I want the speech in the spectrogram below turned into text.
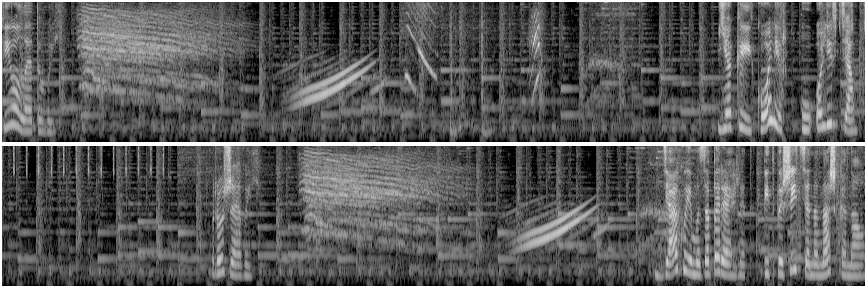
Фіолетовий. Який колір у олівця? Рожевий. Дякуємо за перегляд. Підпишіться на наш канал.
